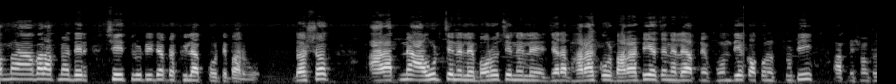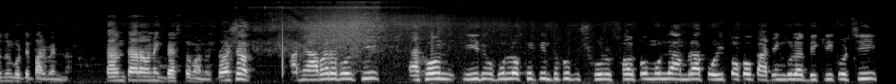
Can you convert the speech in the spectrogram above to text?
আমরা আবার আপনাদের সেই ত্রুটিটা আমরা ফিল করতে পারব। দর্শক আর আপনি আউট চ্যানেলে বড় চ্যানেলে যারা ভাড়া কর, ভাড়াটিয়া চ্যানেলে আপনি ফোন দিয়ে কখনো ত্রুটি আপনি সংশোধন করতে পারবেন না। কারণ তারা অনেক ব্যস্ত মানুষ। দর্শক, আমি আবারও বলছি, এখন ঈদ উপলক্ষে কিন্তু খুব স্বল- স্বল্প মূল্যে আমরা পরিপক্ক কাটিংগুলো বিক্রি করছি।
